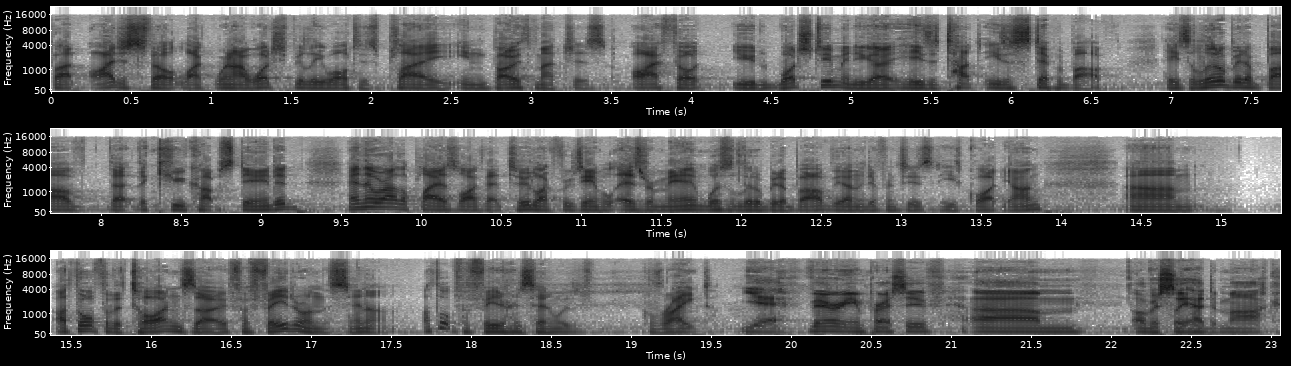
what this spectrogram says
But I just felt like when I watched Billy Walters play in both matches, I felt you watched him and you go, he's a touch, he's a step above. He's a little bit above the, the Q Cup standard. And there were other players like that too. Like, for example, Ezra Mam was a little bit above. The only difference is that he's quite young. Um, I thought for the Titans, though, Fifita on the centre, I thought Fifita in centre was great. Yeah, very impressive. Um, obviously, had to mark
